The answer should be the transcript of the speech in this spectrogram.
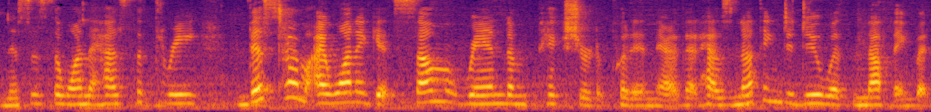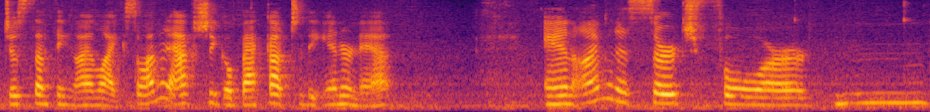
This is the one that has the three. This time I want to get some random picture to put in there that has nothing to do with nothing, but just something I like. So I'm going to actually go back out to the internet and I'm going to search for, mm,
